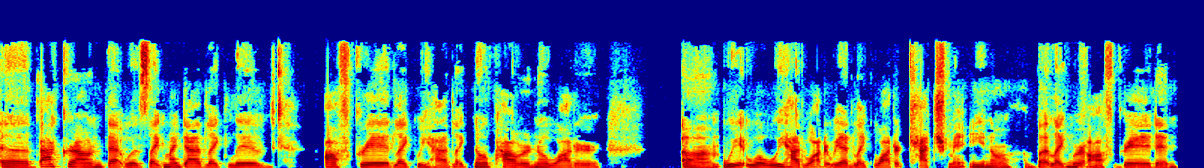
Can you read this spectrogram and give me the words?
a background that was like my dad like lived off grid like we had like no power no water. Um we well we had water. We had like water catchment you know but like mm-hmm. we're off grid and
